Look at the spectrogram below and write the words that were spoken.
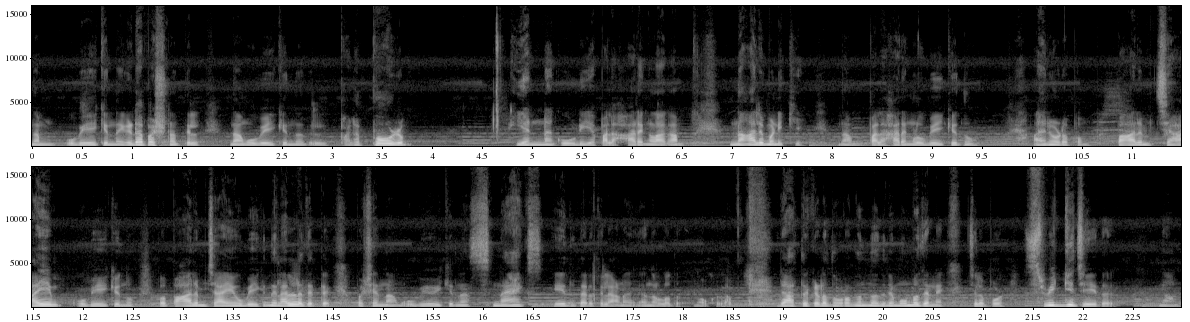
നാം ഉപയോഗിക്കുന്ന ഇടഭക്ഷണത്തിൽ നാം ഉപയോഗിക്കുന്നതിൽ പലപ്പോഴും എണ്ണ കൂടിയ പലഹാരങ്ങളാകാം. നാല് മണിക്ക് നാം പലഹാരങ്ങൾ ഉപയോഗിക്കുന്നു. അതിനോടൊപ്പം പാലും ചായയും ഉപയോഗിക്കുന്നു. അപ്പോൾ പാലും ചായയും ഉപയോഗിക്കുന്നതിലല്ല തെറ്റ് പക്ഷേ നാം ഉപയോഗിക്കുന്ന സ്നാക്സ് ഏത് തരത്തിലാണ് എന്നുള്ളത് നോക്കുക. രാത്രി കിടന്നുറങ്ങുന്നതിന് മുമ്പ് തന്നെ ചിലപ്പോൾ സ്വിഗ്ഗി ചെയ്ത് നാം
